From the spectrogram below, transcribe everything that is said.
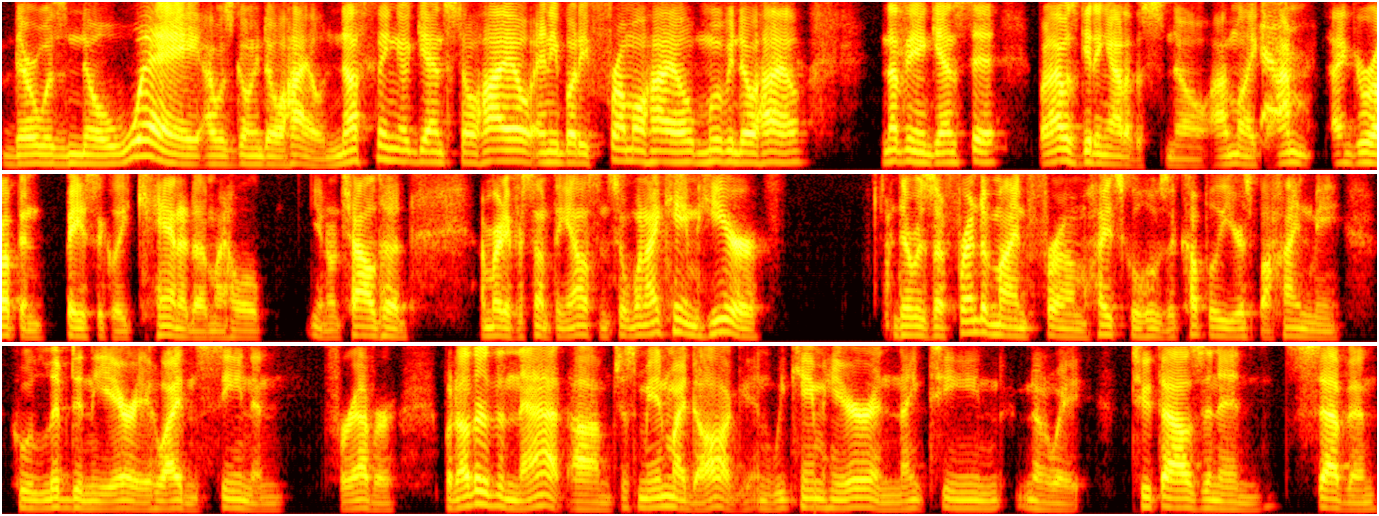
there was no way I was going to Ohio. Nothing against Ohio, anybody from Ohio moving to Ohio, nothing against it. But I was getting out of the snow. I'm like, Yeah. I'm, I grew up in basically Canada my whole, you know, childhood. I'm ready for something else. And so when I came here, there was a friend of mine from high school who was a couple of years behind me who lived in the area who I hadn't seen in forever. But other than that, um, just me and my dog. And we came here in 19, no, wait, 2007.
